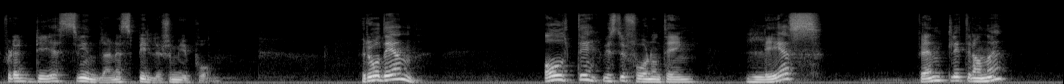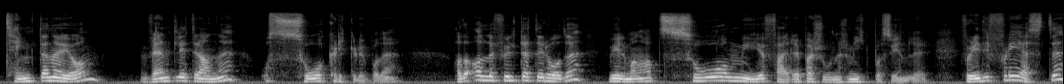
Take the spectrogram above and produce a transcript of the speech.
For det er det svindlerne spiller så mye på. Råd 1. Alltid hvis du får noen ting, Les, vent litt, tenk deg nøye om, vent litt, og så klikker du på det. Hadde alle fulgt dette rådet, ville man hatt så mye færre personer som gikk på svindler. Fordi de fleste,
